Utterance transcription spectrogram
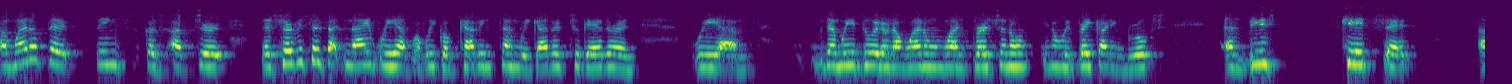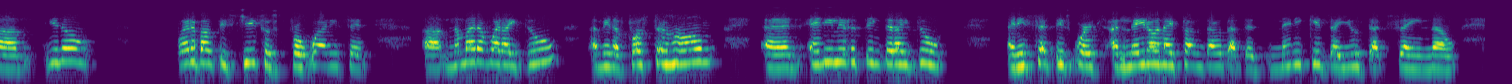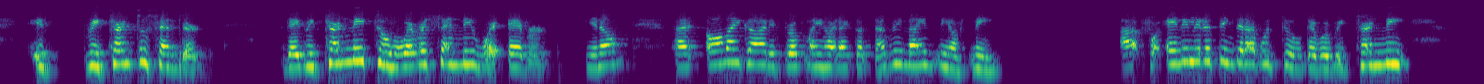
and one of the things because after the services at night we have what we call cabin time. We gather together and we um, then we do it on a one-on-one personal. You know, we break out in groups, and these kids said, um, you know, what about this Jesus? For what he said, uh, no matter what I do, I'm in a foster home, and any little thing that I do, and he said these words. And later on, I found out that many kids that use that saying now, is returned to sender. they returned me to whoever sent me wherever, you know. And oh my God, it broke my heart. I thought that reminds me of me. Uh, for any little thing that I would do, they would return me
